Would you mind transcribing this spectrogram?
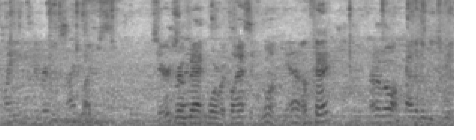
I might even get rid of the side lights. Seriously? bring back more of a classic look. Yeah. Okay. I don't know. I'm kind of in between.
